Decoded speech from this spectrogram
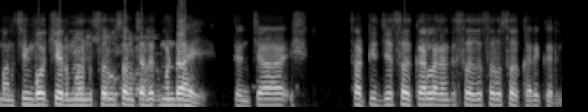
मानसिंग भाऊ चेअरमन सर्व संचालक मंडळ आहे. त्यांच्या साठी जे सहकार लागणार ते सर्व सहकार्य करेल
